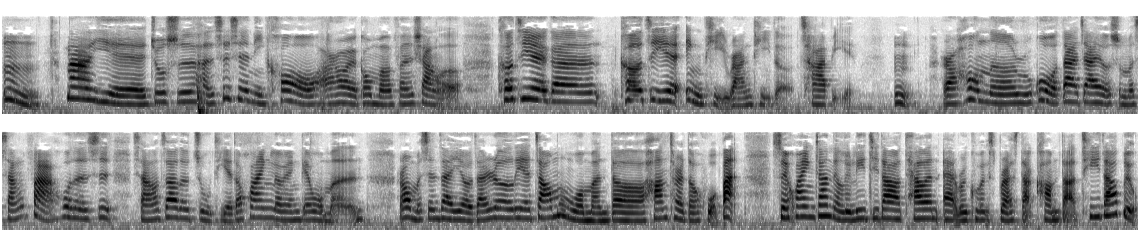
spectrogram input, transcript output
嗯，那也就是很谢谢 Nicole，然后也跟我们分享了科技业跟科技业硬体、软体的差别。嗯，然后呢，如果大家有什么想法或者是想要知道的主题，都欢迎留言给我们。然后我们现在也有在热烈招募我们的 Hunter 的伙伴，所以欢迎将你的履历寄到 talent at recruitexpress.com.tw。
